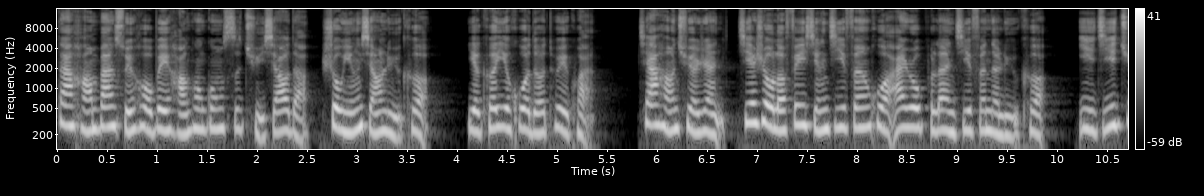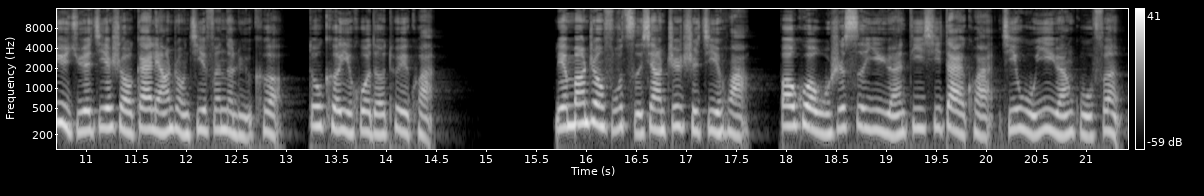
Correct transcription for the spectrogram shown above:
但航班随后被航空公司取消的受影响旅客也可以获得退款。加航确认接受了飞行积分或 Aeroplan 积分的旅客，以及拒绝接受该两种积分的旅客。都可以获得退款。联邦政府此项支持计划包括五十四亿元低息贷款及五亿元股份，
